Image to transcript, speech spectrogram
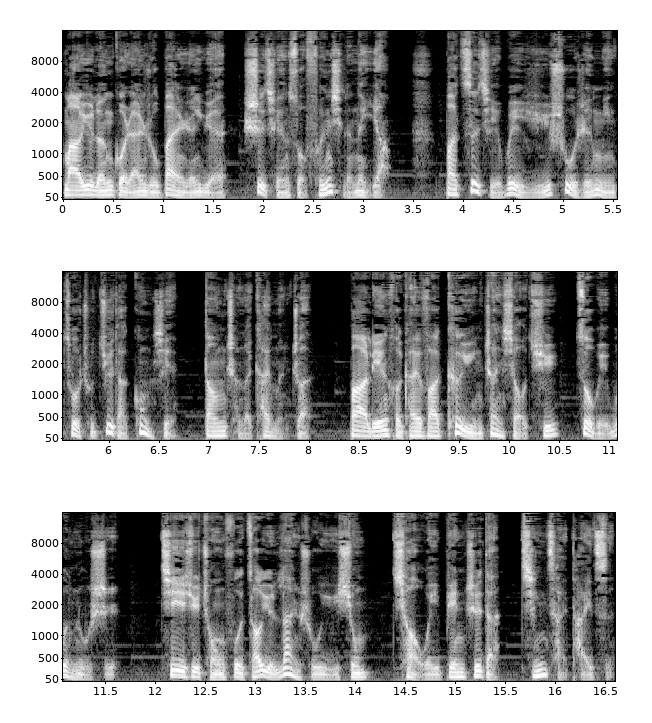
马玉伦果然如办案人员事前所分析的那样，把自己为榆树人民做出巨大贡献当成了开门砖。把联合开发客运站小区作为问路石，继续重复早已烂熟于胸、巧为编织的精彩台词。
